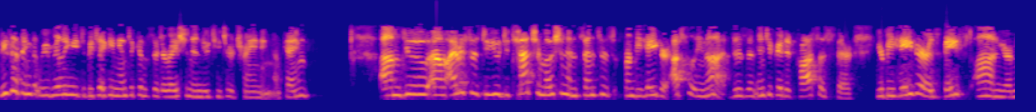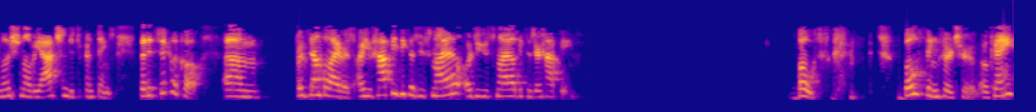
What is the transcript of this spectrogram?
These are things that we really need to be taking into consideration in new teacher training, okay? Um, do um, Iris says, do you detach emotion and senses from behavior? Absolutely not. There's an integrated process there. Your behavior is based on your emotional reaction to different things, but it's cyclical. Um, for example, Iris, are you happy because you smile, or do you smile because you're happy? Both. Both things are true, okay?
